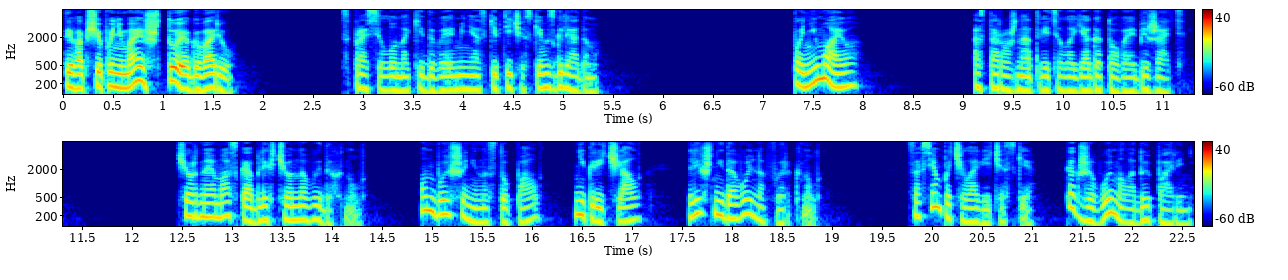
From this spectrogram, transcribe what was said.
Ты вообще понимаешь, что я говорю? спросил он, окидывая меня скептическим взглядом. Понимаю, осторожно ответила я, готовая бежать. Черная маска облегченно выдохнул. Он больше не наступал, не кричал, лишь недовольно фыркнул. Совсем по-человечески, как живой молодой парень.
